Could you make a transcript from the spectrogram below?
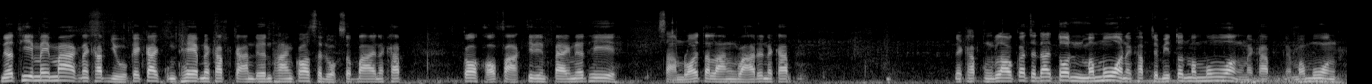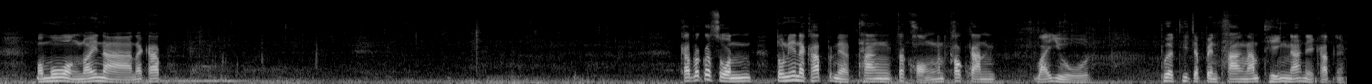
เนื้อที่ไม่มากนะครับ อยู่ใกล้ ๆ กรุงเทพนะครับ การเดินทางก็สะดวกสบายนะครับ ก็ขอฝากที่ดินแปลงเนื้อที่ 300 ตารางวาด้วยนะครับนะครับของเราก็จะได้ต้นมะม่วงนะครับ จะมีต้นมะม่วงนะครับเนี่ยมะม่วงมะม่วงน้อยหนานะครับครับแล้วก็ส่วนตรงนี้นะครับเนี่ยทางเจ้าของเขากันไว้อยู่เพื่อที่จะเป็นทางน้ำทิ้งนะนี่ครับเนี่ย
